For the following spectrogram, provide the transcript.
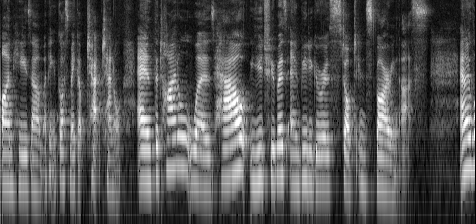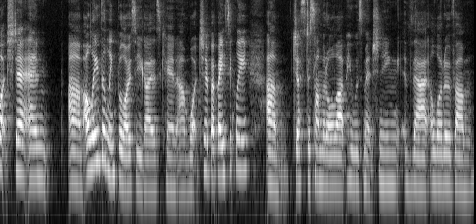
on his, um, I think, Goss Makeup Chat channel. And the title was How YouTubers and Beauty Gurus Stopped Inspiring Us. And I watched it and um, I'll leave the link below so you guys can um, watch it. But basically, um, just to sum it all up, he was mentioning that a lot of um,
